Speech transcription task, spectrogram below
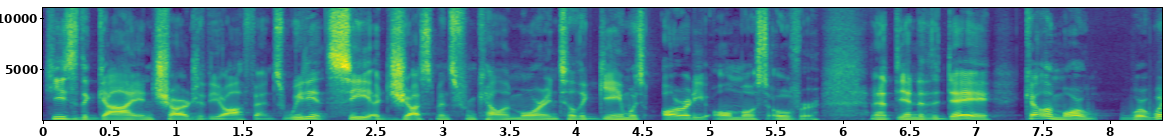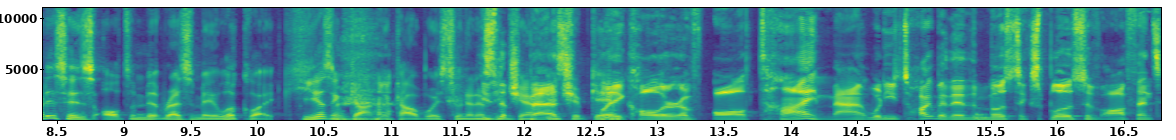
He's the guy in charge of the offense. We didn't see adjustments from Kellen Moore until the game was already almost over. And at the end of the day, Kellen Moore, what does his ultimate resume look like? He hasn't gotten the Cowboys to an NFC championship best game. Play caller of all time, Matt. What are you talking about? They're the most explosive offense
